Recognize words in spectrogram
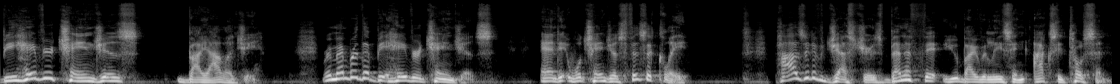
Behavior changes biology. Remember that behavior changes and it will change us physically. Positive gestures benefit you by releasing oxytocin,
